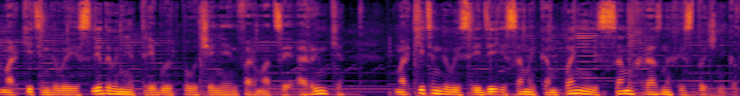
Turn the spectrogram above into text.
Маркетинговые исследования требуют получения информации о рынке, маркетинговой среде и самой компании из самых разных источников.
